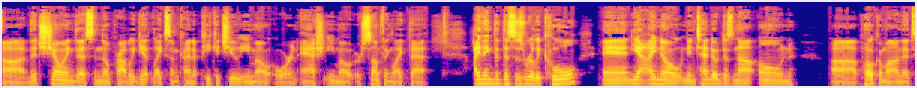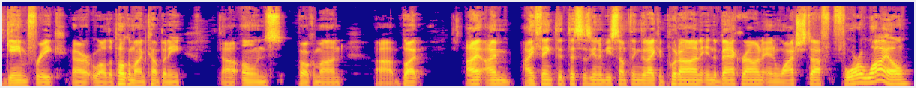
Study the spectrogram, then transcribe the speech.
uh, that's showing this and they'll probably get like some kind of Pikachu emote or an Ash emote or something like that. I think that this is really cool. And yeah, I know Nintendo does not own uh, Pokemon. That's Game Freak, or well, the Pokemon company uh, owns Pokemon. Uh, but I, I'm I think that this is going to be something that I can put on in the background and watch stuff for a while,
